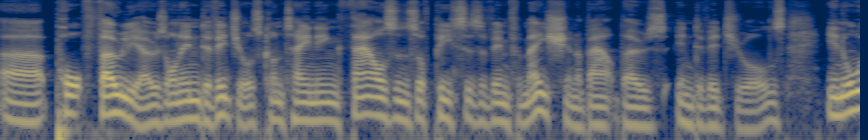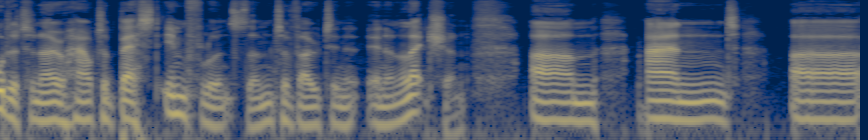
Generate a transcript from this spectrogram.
uh, portfolios on individuals containing thousands of pieces of information about those individuals in order to know how to best influence them to vote in, in an election. Um, and uh,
